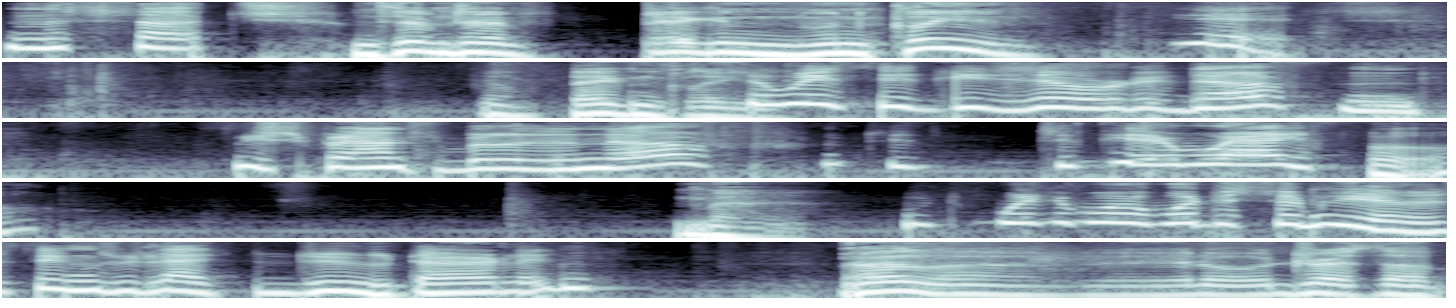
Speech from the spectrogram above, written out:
and such. and sometimes pegging when cleaning. Yes. You know, begging clean. So we think he's old enough and responsible enough to, to get a rifle. Man, What, what, what are some of the other things we like to do, darling? I'll, uh, you know, dress up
